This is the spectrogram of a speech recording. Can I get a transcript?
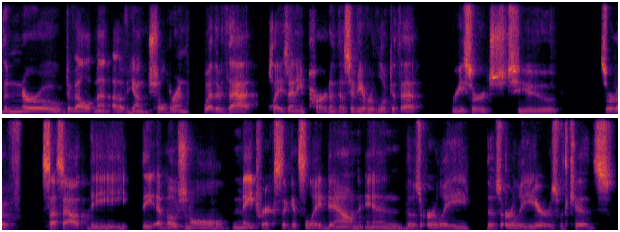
the neurodevelopment of young children, whether that plays any part in this. Have you ever looked at that research to sort of suss out the the emotional matrix that gets laid down in those early those early years with kids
